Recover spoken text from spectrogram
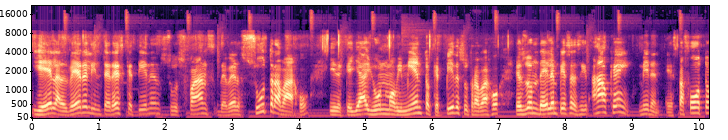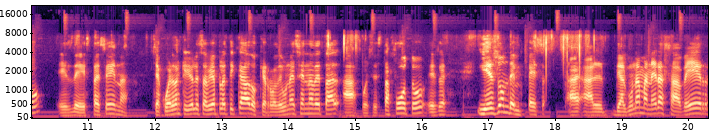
y él al ver el interés que tienen sus fans de ver su trabajo y de que ya hay un movimiento que pide su trabajo, es donde él empieza a decir, ah, ok, miren, esta foto es de esta escena. ¿Se acuerdan que yo les había platicado que rodé una escena de tal? Ah, pues esta foto es y es donde empieza de alguna manera saber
